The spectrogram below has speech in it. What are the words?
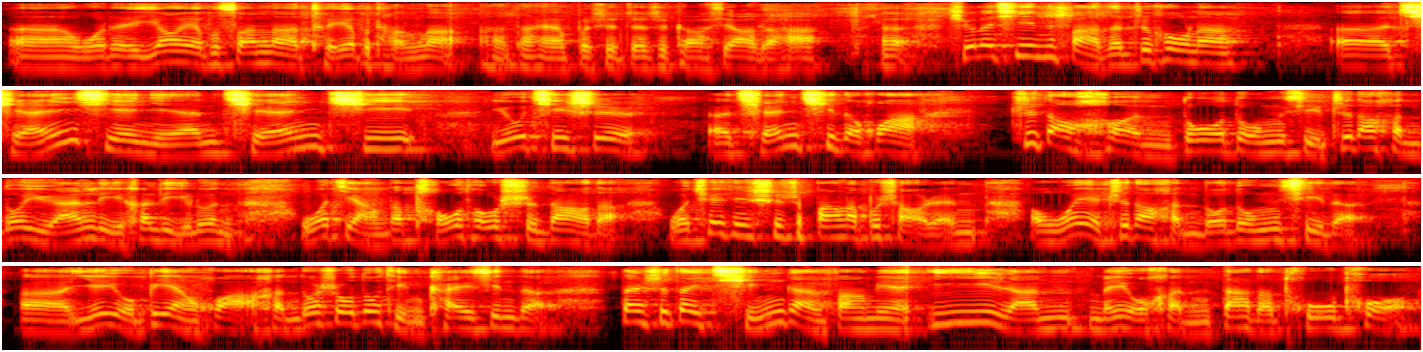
呃，我的腰也不酸了，腿也不疼了啊。当然不是，这是搞笑的哈。呃，学了心理法则之后呢，呃，前些年前期，尤其是呃前期的话。知道很多东西，知道很多原理和理论，我讲的头头是道的，我确确实实帮了不少人，我也知道很多东西的，呃，也有变化，很多时候都挺开心的，但是在情感方面依然没有很大的突破，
